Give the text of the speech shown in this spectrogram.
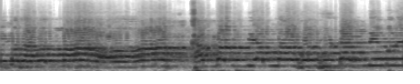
এই কথা বলল খাব্বাব রাদিয়াল্লাহু আনহু ডাক দিয়ে বলেন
